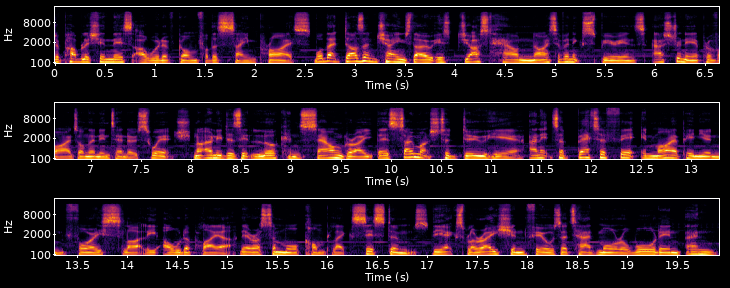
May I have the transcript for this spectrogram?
charge of publishing this, I would have gone for the same price. What that doesn't change though is just how nice of an experience Astroneer provides on the Nintendo Switch. Not only does it look and sound great, there's so much to do here, and it's a better fit, in my opinion, for a slightly older player. There are some more complex systems. The exploration feels a tad more rewarding, and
